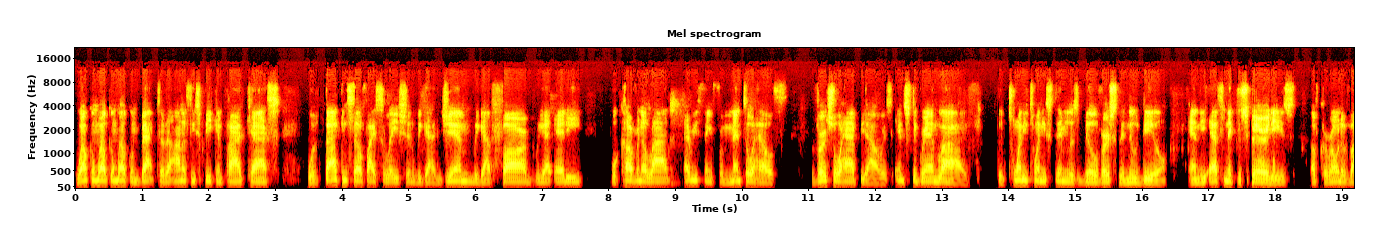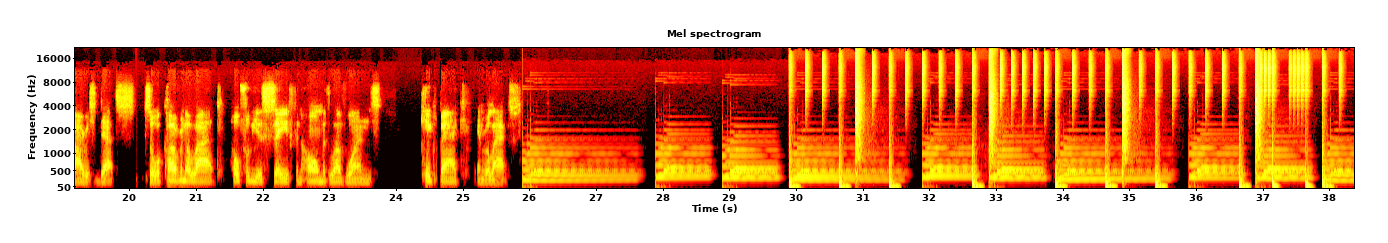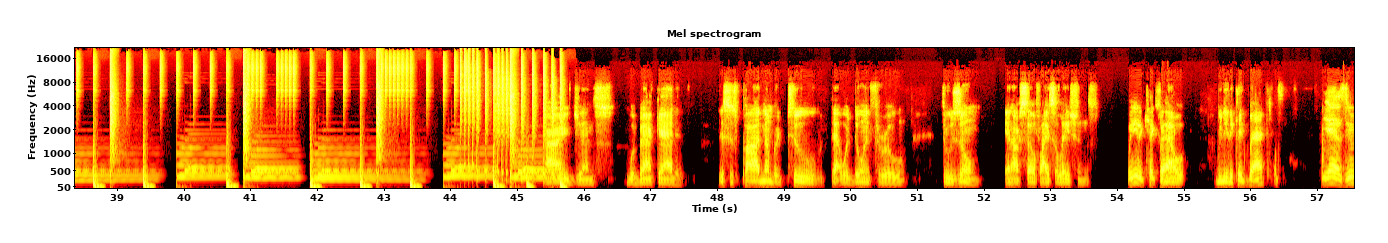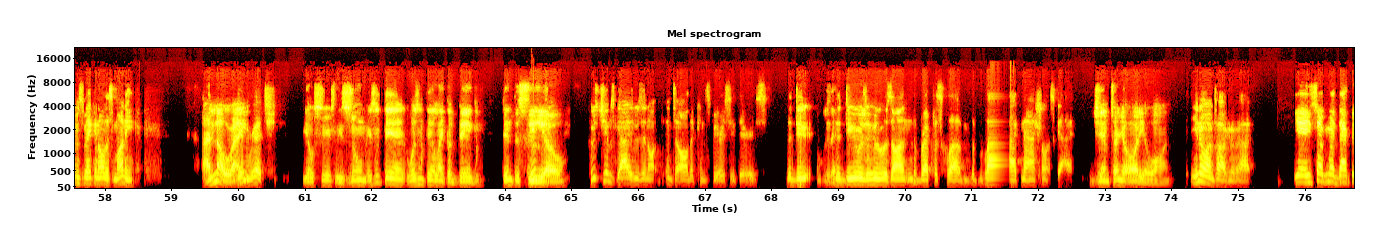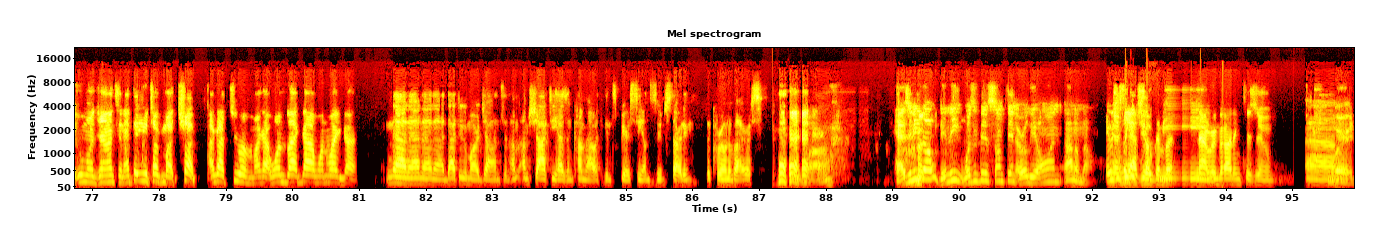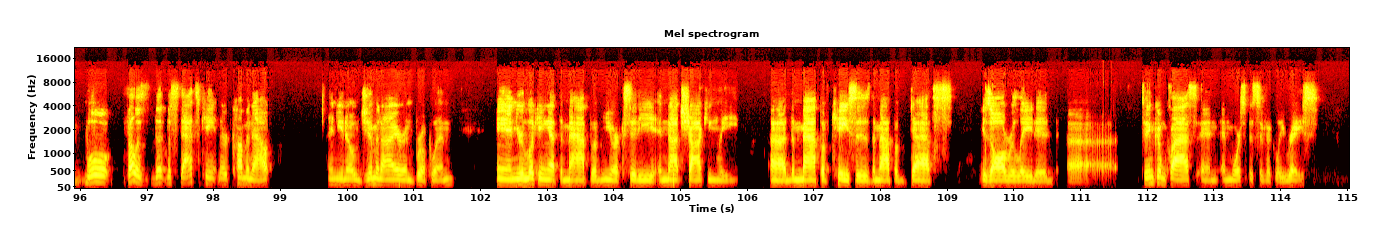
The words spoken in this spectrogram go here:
Welcome, welcome, welcome back to the Honestly Speaking podcast. We're back in self isolation. We got Jim, we got Farb, we got Eddie. We're covering a lot, everything from mental health, virtual happy hours, Instagram Live, the 2020 stimulus bill versus the New Deal, and the ethnic disparities of coronavirus deaths. So we're covering a lot. Hopefully, you're safe and home with loved ones. Kick back and relax. Gents, we're back at it. This is pod number two that we're doing through through Zoom in our self isolations. We need a kickback. So now we need a kickback. yeah, Zoom's making all this money. I know, right? Getting rich. Yo, seriously, Zoom. Isn't there? Wasn't there like a big? Didn't the CEO? Who's Jim's guy who's in all, into all the conspiracy theories? The dude, the dude who was on the Breakfast Club, the black nationalist guy. Jim, turn your audio on. You know what I'm talking about. Yeah, he's talking about Dr. Umar Johnson. I thought you were talking about Chuck. I got two of them. I got one black guy, one white guy. No, no, no, no. Dr. Umar Johnson. I'm, I'm shocked he hasn't come out with a conspiracy on Zoom starting the coronavirus. Wow. Hasn't he though? Didn't he? Wasn't there something earlier on? I don't know. It was Yeah, just like a joke. but meme. Not regarding to Zoom. Um, Word. Well, fellas, the, the stats came, they're coming out. And, you know, Jim and I are in Brooklyn. And you're looking at the map of New York City. And not shockingly, uh, the map of cases, the map of deaths is all related uh, to income class and, and more specifically race.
